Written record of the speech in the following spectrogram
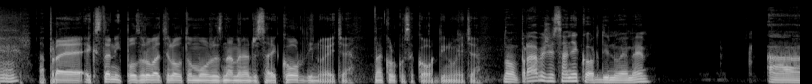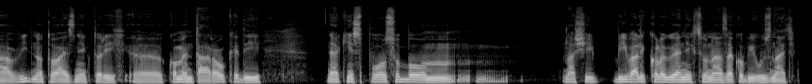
Mm. A pre externých pozorovateľov to môže znamenať, že sa aj koordinujete. Nakoľko sa koordinujete? No práve, že sa nekoordinujeme a vidno to aj z niektorých e, komentárov, kedy nejakým spôsobom naši bývalí kolegovia nechcú nás akoby uznať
